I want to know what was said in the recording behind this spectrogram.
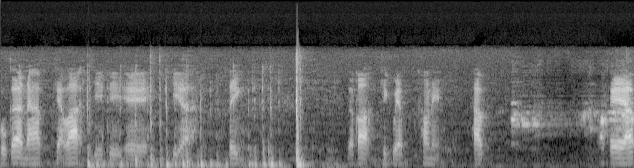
Google นะครับ เขียนว่า GTA Gear Ting แล้วก็คลิกเว็บเท่านี้ครับ โอเคครับ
